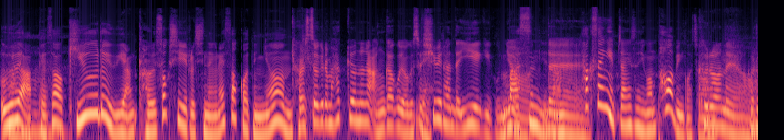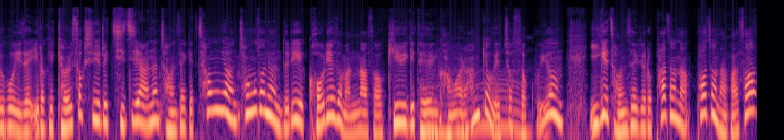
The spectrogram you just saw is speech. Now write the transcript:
의회 아. 앞에서 기후를 위한 결석 시위를 진행을 했었거든요. 결석이라면 학교는 안 가고 여기서 네. 시위를 한다 이 얘기군요. 맞습니다. 네. 학생 입장에서는 이건 파업인 거죠. 그러네요. 그리고 이제 이렇게 결석 시위를 지지하는 전 세계 청년 청소년들이 거리에서 만나서 기후위기 대응 강화를 함께 아. 외쳤었고요. 이게 전 세계로 퍼져나, 퍼져나가서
